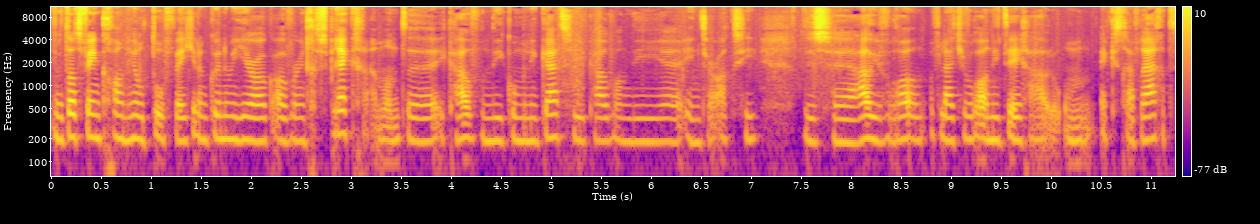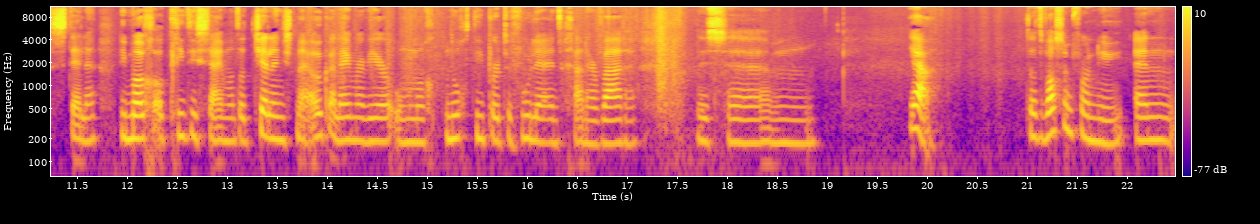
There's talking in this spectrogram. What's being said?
want dat vind ik gewoon heel tof, weet je. Dan kunnen we hier ook over in gesprek gaan. Want uh, ik hou van die communicatie, ik hou van die uh, interactie. Dus uh, hou je vooral, of laat je vooral niet tegenhouden om extra vragen te stellen. Die mogen ook kritisch zijn, want dat challenged mij ook alleen maar weer om nog, dieper te voelen en te gaan ervaren. Dus um, ja, dat was hem voor nu. En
